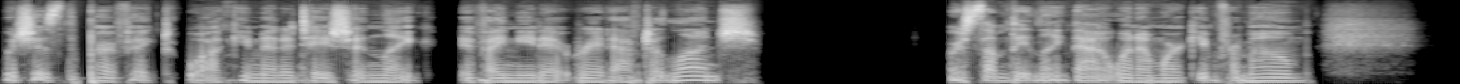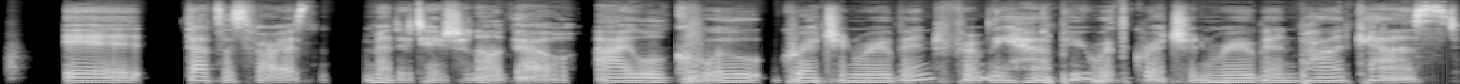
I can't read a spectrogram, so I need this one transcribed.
which is the perfect walking meditation. Like if I need it right after lunch or something like that when I'm working from home, it that's as far as meditation I'll go. I will quote Gretchen Rubin from the Happier with Gretchen Rubin podcast,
